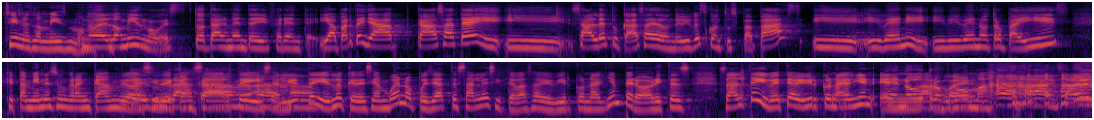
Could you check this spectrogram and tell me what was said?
Sí, no es lo mismo. No es lo mismo, es totalmente diferente. Y aparte ya cásate y, sal de tu casa de donde vives con tus papás y, ven y, y vive en otro país que también es un gran cambio, así de casarte y salirte. Y es lo que decían, bueno, pues ya te sales y te vas a vivir con alguien, pero ahorita es salte y vete a vivir con alguien en, otro país. Ajá, ¿sabes?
